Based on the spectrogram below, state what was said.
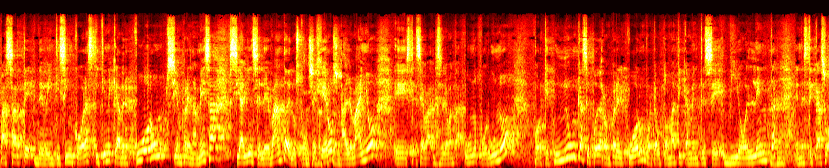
pasarte de 25 horas y tiene que haber quórum siempre en la mesa. Si alguien se levanta de los consejeros al baño, este, se, va- se levanta uno por uno porque nunca se puede romper el quórum porque automáticamente se violenta, en este caso,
